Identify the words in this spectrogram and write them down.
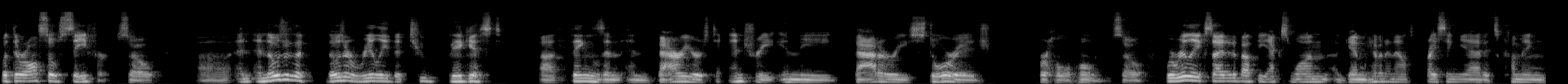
but they're also safer so uh, and and those are the those are really the two biggest uh, things and and barriers to entry in the battery storage for whole home so we're really excited about the x1 again we haven't announced pricing yet. It's coming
